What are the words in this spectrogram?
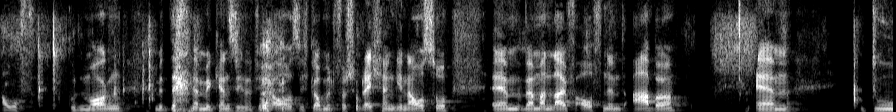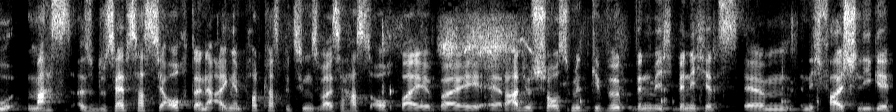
auf. Guten Morgen. Mit, damit kennst du dich natürlich aus. Ich glaube, mit Versprechern genauso, ähm, wenn man live aufnimmt. Aber ähm, du machst, also du selbst hast ja auch deine eigenen Podcasts, beziehungsweise hast auch bei, bei äh, Radioshows mitgewirkt. Wenn, mich, wenn ich jetzt ähm, nicht falsch liege,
